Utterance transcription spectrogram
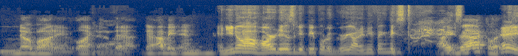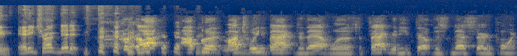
Nobody liked Yeah. that. that. I mean, and And you know how hard it is to get people to agree on anything these days. exactly. Hey, Eddie Trunk did it. Because I, I put my tweet back to that was the fact that he felt this necessary point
